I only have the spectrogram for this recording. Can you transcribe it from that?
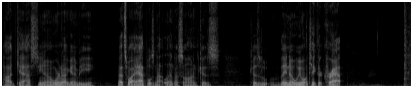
podcast. You know, we're not going to be. That's why Apple's not letting us on because because they know we won't take their crap.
